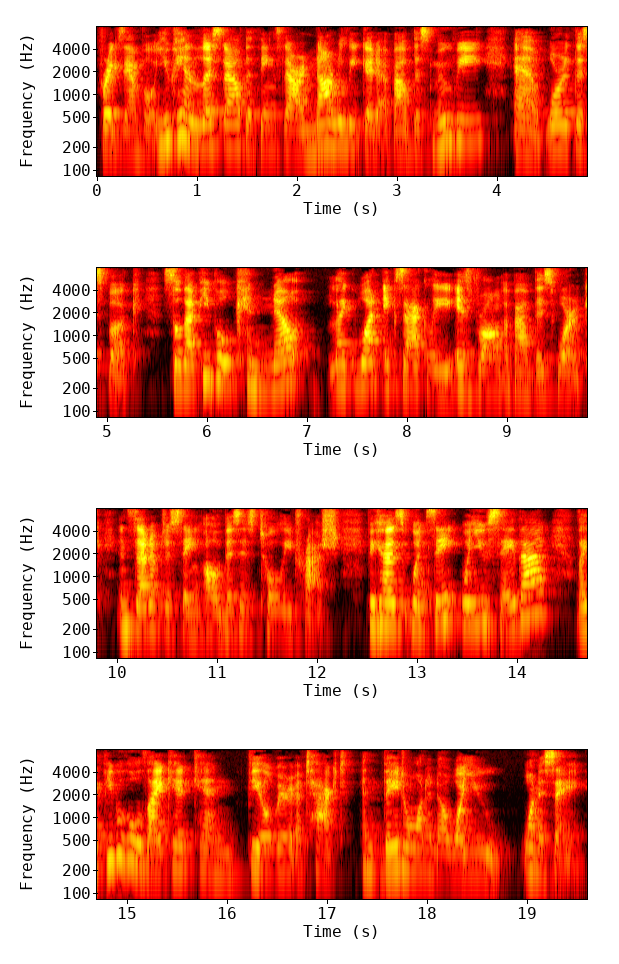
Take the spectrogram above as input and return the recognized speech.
For example, you can list out the things that are not really good about this movie and or this book so that people can know like what exactly is wrong about this work instead of just saying oh this is totally trash. Because when say when you say that like people who like it can feel very attacked and they don't want to know what you want to say.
